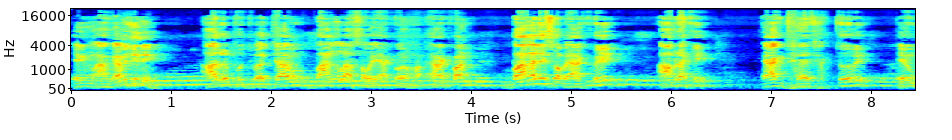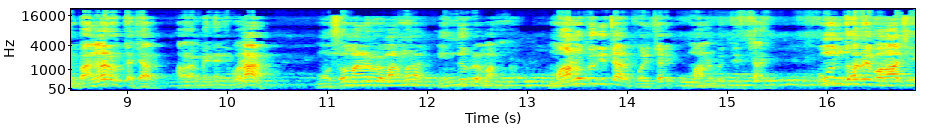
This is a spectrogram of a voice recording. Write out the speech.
এবং আগামী দিনে আরও প্রতিবাদ জানাব। বাংলা সবাই এক হন। বাঙালি সবাই এক হয়ে আমরাকে এক ধারে থাকতে হবে এবং বাংলার অত্যাচার আমরা মেনে নেব না। মুসলমানের মানবো না, হিন্দুর মানবো না। মানবিকতার পরিচয় মানবিকদের চাই। কোন ধর্মে বলা আছে,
